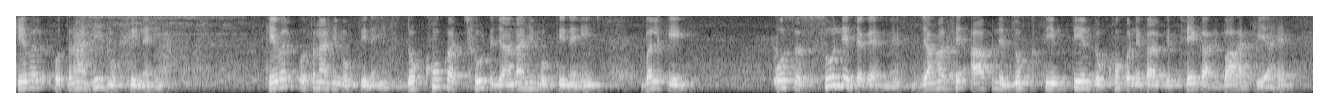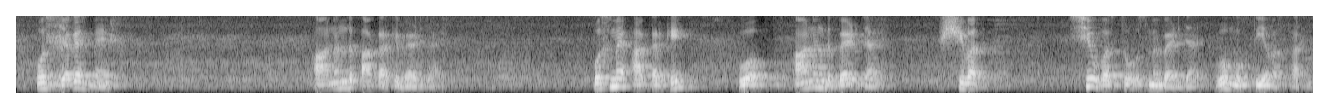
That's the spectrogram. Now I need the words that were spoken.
केवल उतना ही मुक्ति नहीं। केवल उतना ही मुक्ति नहीं। दुखों का छूट जाना ही मुक्ति नहीं, बल्कि उस शून्य जगह में, जहाँ से आपने दुख, तीन तीन दुखों को निकाल के फेंका है, बाहर किया है, उस जगह में आनंद आकर के बैठ जाए। उसमें आकर के वो आनंद बैठ जाए, शिवद, शिव वस्तु उसमें बैठ जाए, वो मुक्ति अवस्था है।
